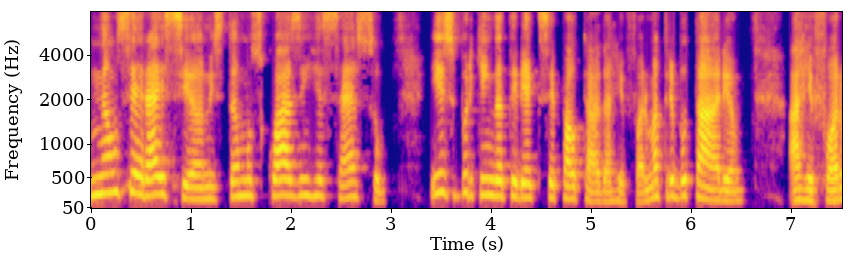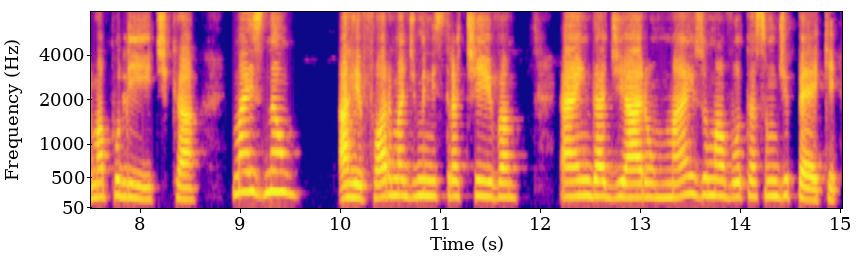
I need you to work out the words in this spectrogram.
Não será esse ano, estamos quase em recesso. Isso porque ainda teria que ser pautada a reforma tributária, a reforma política, mas não, a reforma administrativa. Ainda adiaram mais uma votação de PEC.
